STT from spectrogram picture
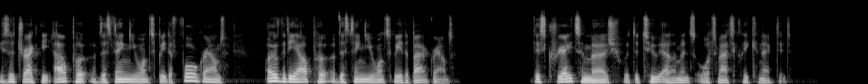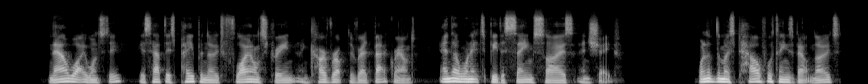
is to drag the output of the thing you want to be the foreground over the output of the thing you want to be the background. This creates a merge with the two elements automatically connected. Now what I want to do is have this paper node fly on screen and cover up the red background, and I want it to be the same size and shape. One of the most powerful things about nodes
